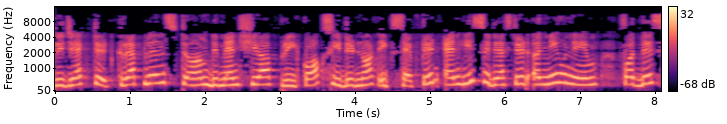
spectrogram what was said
rejected Kraepelin's term dementia he did not accept and he suggested a new name for this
